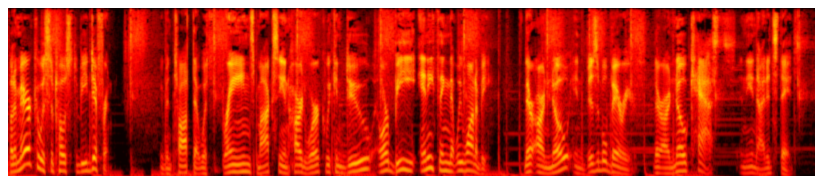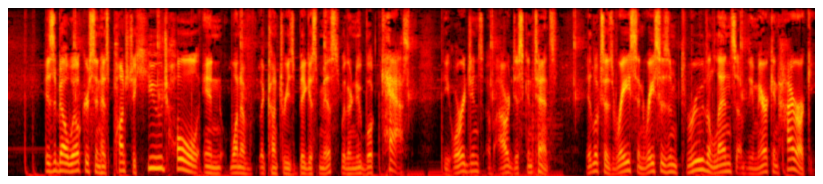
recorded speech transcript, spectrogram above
But America was supposed to be different. We've been taught that with brains, moxie, and hard work, we can do or be anything that we want to be. There are no invisible barriers, there are no castes in the United States. Isabel Wilkerson has punched a huge hole in one of the country's biggest myths with her new book, Caste The Origins of Our Discontents. It looks at race and racism through the lens of the American hierarchy.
